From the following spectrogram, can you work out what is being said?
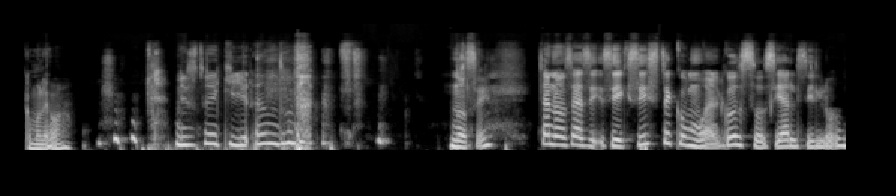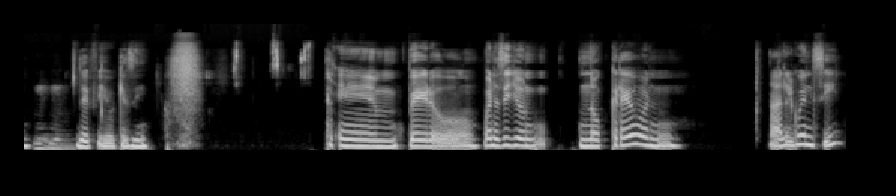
¿Cómo le va? Yo estoy aquí llorando. no sé. O sea, no, o sea, si, si existe como algo social, sí lo de fijo que sí. Em, pero, bueno, sí, yo no creo en algo en sí.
